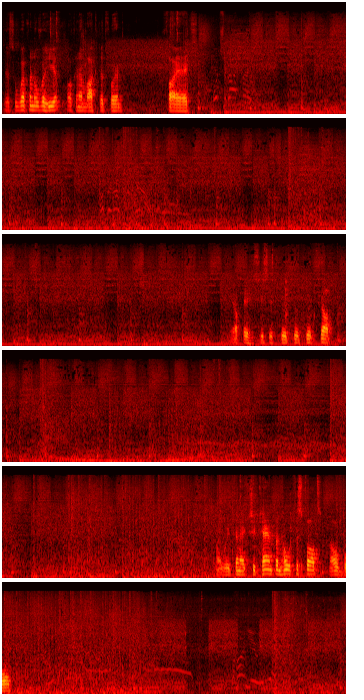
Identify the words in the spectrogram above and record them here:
There's a weapon over here. How can I mark that for him? Fire axe. Okay, this is good, good, good job. Now we can actually camp and hold the spot. Oh boy.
